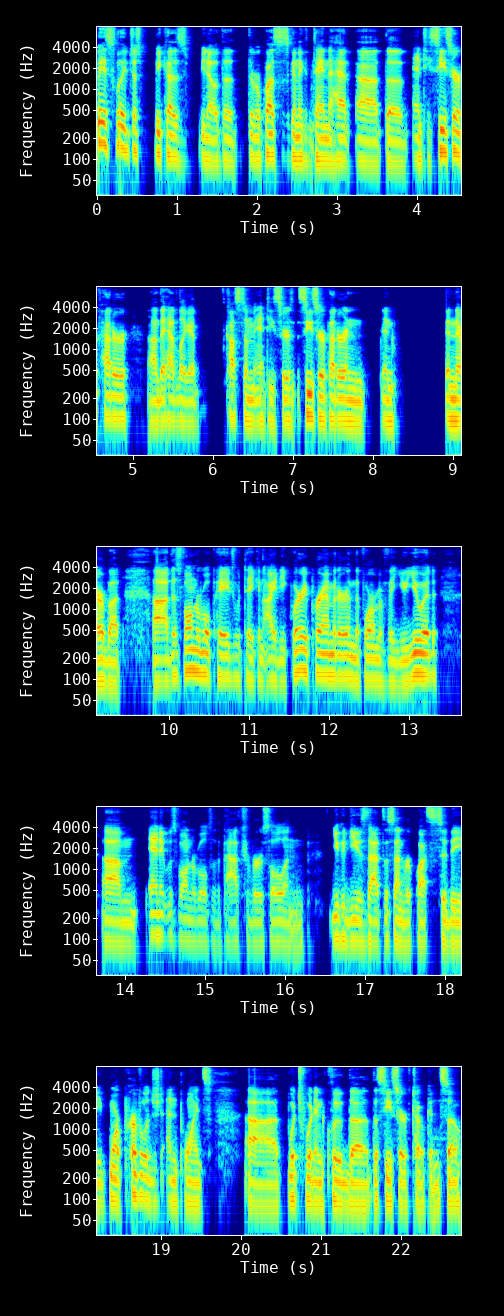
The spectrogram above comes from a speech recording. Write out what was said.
Basically, just because you know the the request is going to contain the head uh, the anti CSRF header. Uh, they had like a custom anti CSRF header in in in there, but uh, this vulnerable page would take an ID query parameter in the form of a UUID, um, and it was vulnerable to the path traversal, and you could use that to send requests to the more privileged endpoints, uh, which would include the the CSRF token. So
